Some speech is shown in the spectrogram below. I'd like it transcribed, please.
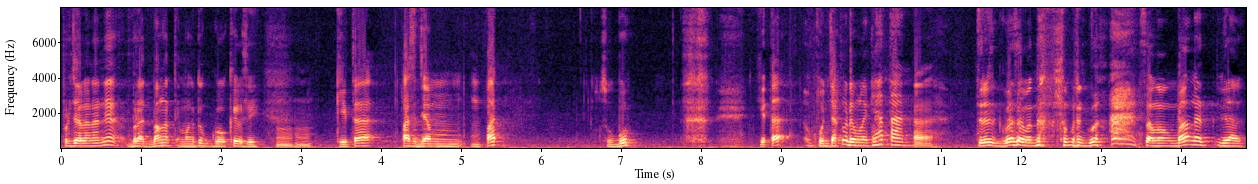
perjalanannya berat banget, emang itu gokil sih. Mhm. kita pas jam 4 subuh kita puncaknya udah mulai kelihatan Ah. terus gua sama temen gua sama banget bilang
